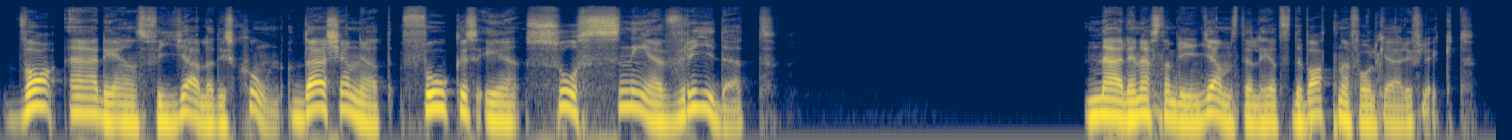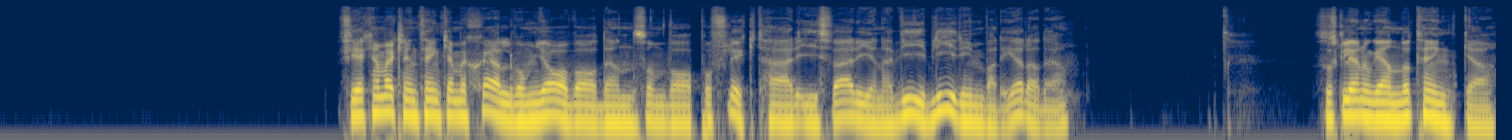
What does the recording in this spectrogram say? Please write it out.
Vad är det ens för jävla diskussion? Och där känner jag att fokus är så snedvridet när det nästan blir en jämställdhetsdebatt när folk är i flykt. För jag kan verkligen tänka mig själv om jag var den som var på flykt här i Sverige när vi blir invaderade. Så skulle jag nog ändå tänka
